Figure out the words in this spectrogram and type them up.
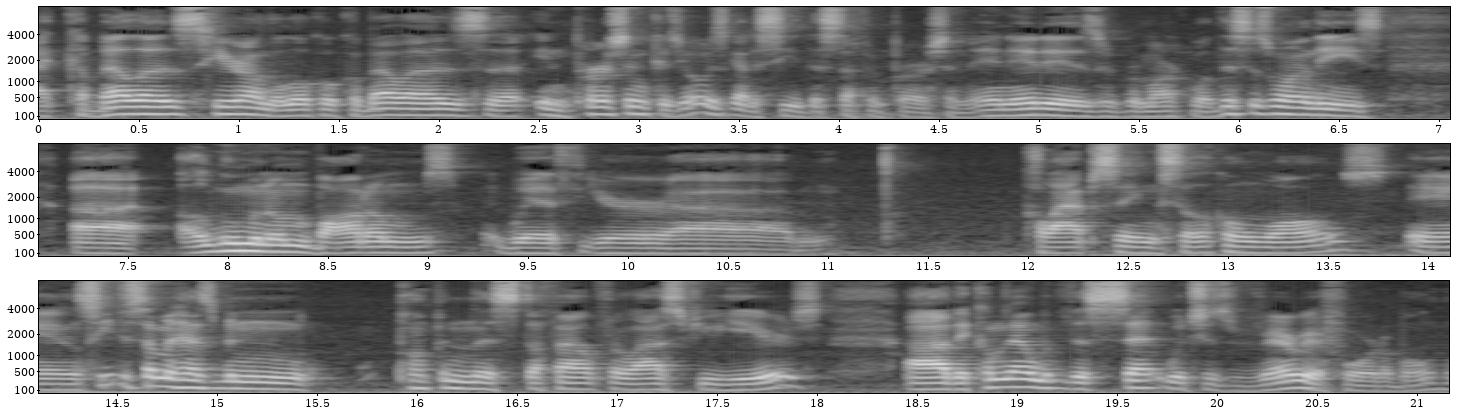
at Cabela's here on the local Cabela's uh, in person because you always got to see this stuff in person, and it is remarkable. This is one of these uh, aluminum bottoms with your um, collapsing silicone walls, and Sea Summit has been pumping this stuff out for the last few years. Uh, they come down with this set, which is very affordable,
